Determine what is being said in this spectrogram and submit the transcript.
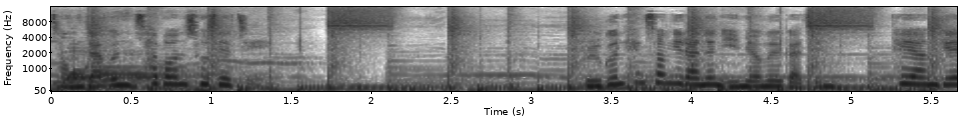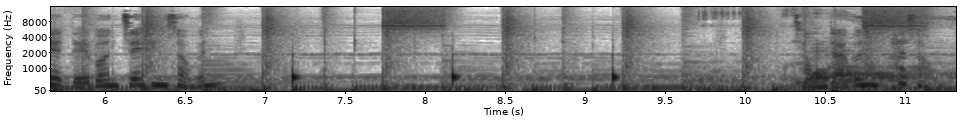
정답은 4번 소세지. 붉은 행성이라는 이명을 가진 태양계 네 번째 행성은 정답은 화성.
